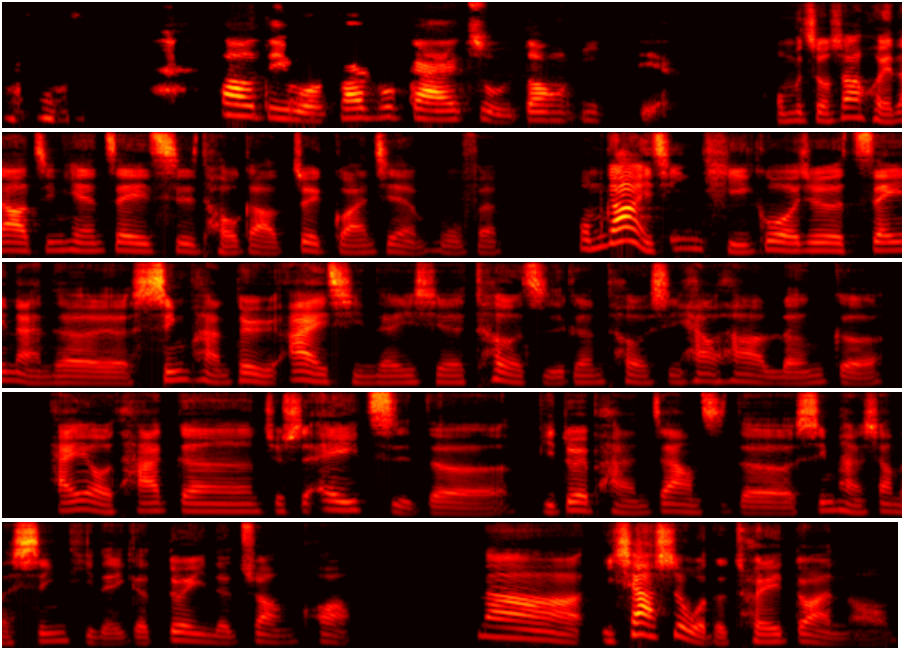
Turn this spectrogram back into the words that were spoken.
到底我该不该主动一点？我们总算回到今天这一次投稿最关键的部分。我们刚刚已经提过，就是 Z 男的星盘对于爱情的一些特质跟特性，还有他的人格，还有他跟就是 A 子的比对盘这样子的星盘上的星体的一个对应的状况。那以下是我的推断哦，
